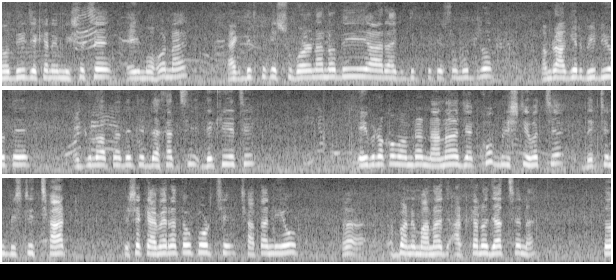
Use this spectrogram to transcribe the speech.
নদী যেখানে মিশেছে এই মোহনায়। একদিক থেকে সুবর্ণা নদী আর একদিক থেকে সমুদ্র। আমরা আগের ভিডিওতে এগুলো আপনাদেরকে দেখাচ্ছি, দেখিয়েছি। এই রকম আমরা নানা যে খুব বৃষ্টি হচ্ছে, দেখছেন বৃষ্টির ছাট, এসে ক্যামেরাতেও পড়ছে, ছাতা নিয়েও মানে মানা আটকানো যাচ্ছে না। তো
